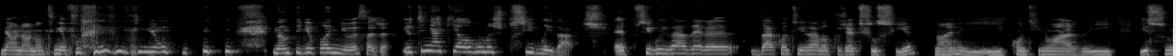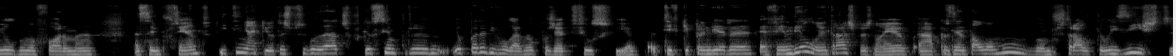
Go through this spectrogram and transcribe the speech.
Não, não, não tinha plano nenhum. não tinha plano nenhum. Ou seja, eu tinha aqui algumas possibilidades. A possibilidade era dar continuidade ao projeto de filosofia, não é? E, e continuar e, e assumi-lo de uma forma a 100%. E tinha aqui outras possibilidades porque eu sempre, eu para divulgar o meu projeto de filosofia, tive que aprender a, a vendê-lo, entre aspas, não é? A apresentá-lo ao mundo, a mostrá-lo que ele existe,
